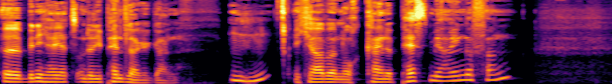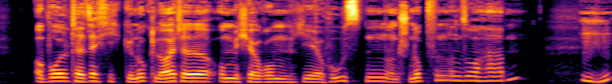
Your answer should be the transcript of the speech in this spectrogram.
äh, bin ich ja jetzt unter die Pendler gegangen. Mhm. Ich habe noch keine Pest mehr eingefangen, obwohl tatsächlich genug Leute um mich herum hier husten und schnupfen und so haben. Mhm.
